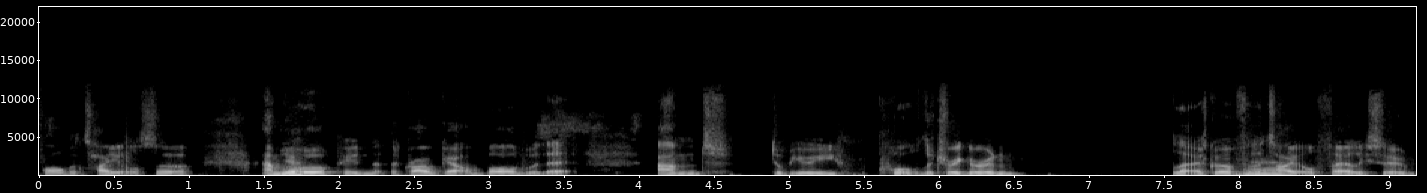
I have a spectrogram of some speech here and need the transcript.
for the title so i'm Yeah. hoping that the crowd get on board with it and we pull the trigger and let her go for the title fairly soon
